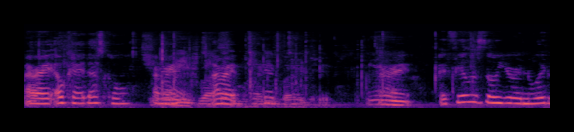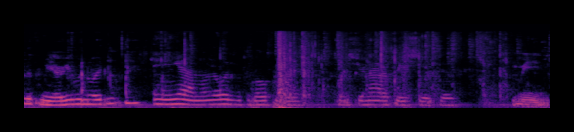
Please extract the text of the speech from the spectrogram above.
all right. Okay, that's cool. All Cherry right. blossom All right. honey butter chips. Yeah. All right. I feel as though you're annoyed with me. Are you annoyed with me? And yeah, I'm annoyed with the both of you. Because you're not appreciative. I mean,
